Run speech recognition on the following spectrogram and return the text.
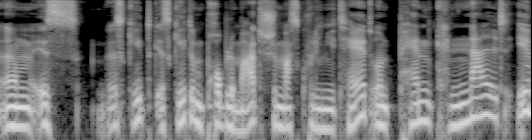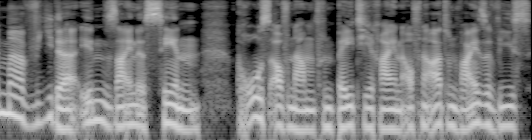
ähm, ist es geht, es geht um problematische Maskulinität und Penn knallt immer wieder in seine Szenen Großaufnahmen von Beatty rein auf eine Art und Weise, wie es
